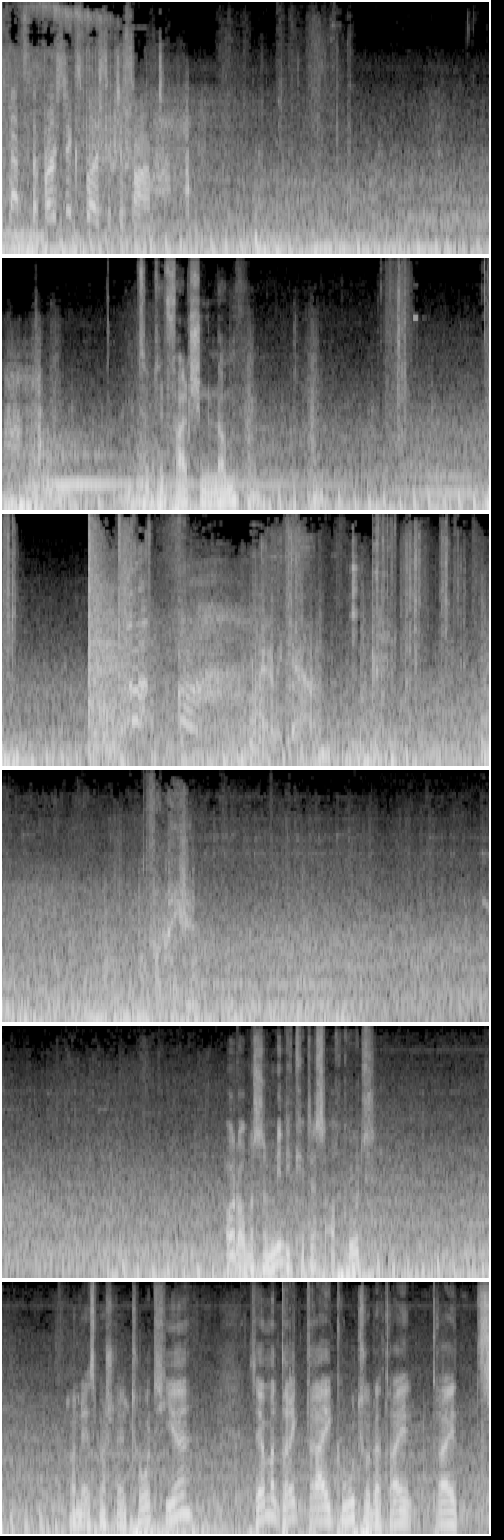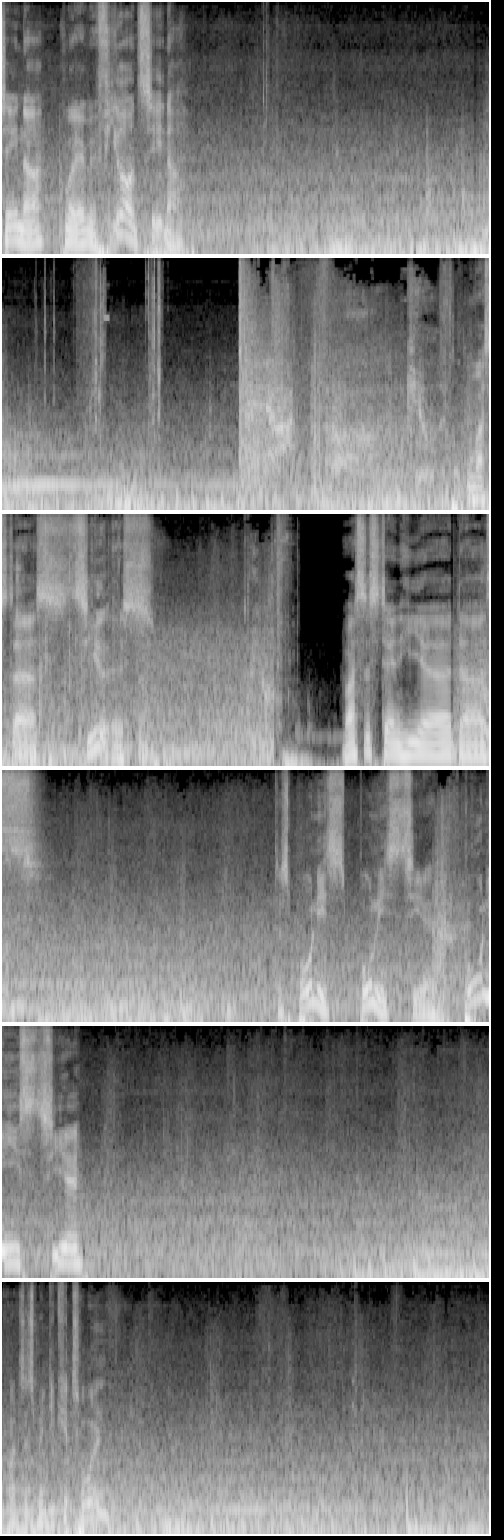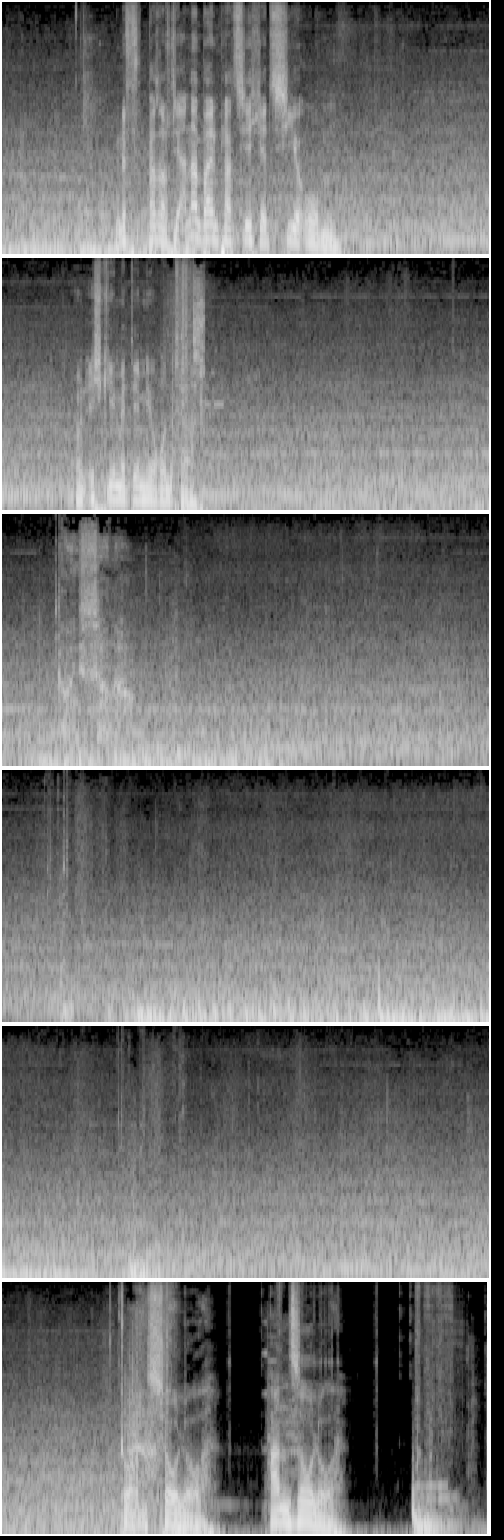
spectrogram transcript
That's the first explosive disarmed. Ich hab den falschen genommen. Enemy down. Formation. Oh, da oben ist noch ein Medikit, das ist auch gut. Und der ist mal schnell tot hier. Sie haben direkt drei gute oder drei, drei Zehner. Guck mal, wir haben hier Vierer und Zehner. Gucken, was das Ziel ist. Was ist denn hier das... Das Bonis... Bonis Ziel. Bonis Ziel. Wolltest du das Medikit holen? Pass auf, die anderen beiden platziere ich jetzt hier oben. Und ich gehe mit dem hier runter. Going solo. Going solo. Han Solo.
